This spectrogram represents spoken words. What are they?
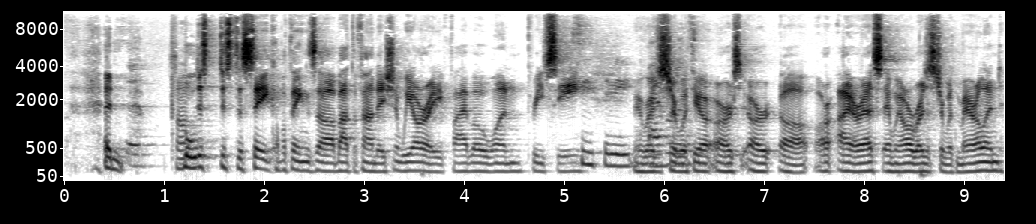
And Um, just just to say a couple things uh, about the foundation, we are a 501c. C3, We're registered with the, our our, uh, our IRS, and we are registered with Maryland.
